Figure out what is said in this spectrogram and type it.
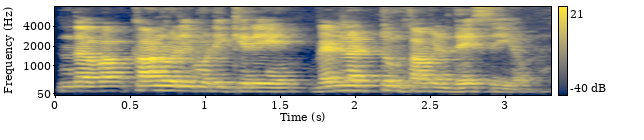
இந்த வ- காணொளி முடிக்கிறேன். வெள்ளட்டும் தமிழ் தேசியம்.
